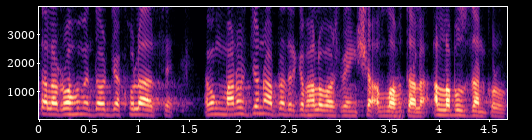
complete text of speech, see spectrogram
তাআলার রহমের দরজা খোলা আছে এবং মানুষ যেন আপনাদেরকে ভালোবাসবে ইনশা আল্লাহ তালা আল্লাহ বুঝদান করুন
